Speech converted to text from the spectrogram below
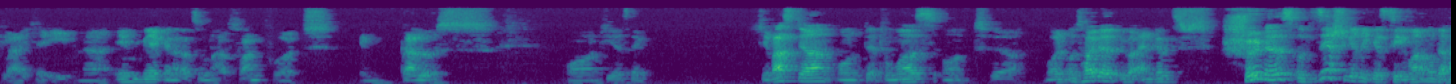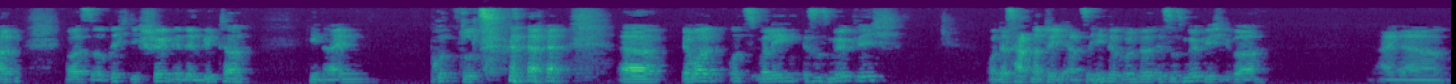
gleicher Ebene im Mehrgenerationenhaus Frankfurt im Gallus. Und hier ist der Sebastian und der Thomas und wir wollen uns heute über ein ganz schönes und sehr schwieriges Thema unterhalten, was so richtig schön in den Winter hinein brutzelt. äh, wir wollen uns überlegen, ist es möglich, und das hat natürlich ernste Hintergründe, ist es möglich, über eine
